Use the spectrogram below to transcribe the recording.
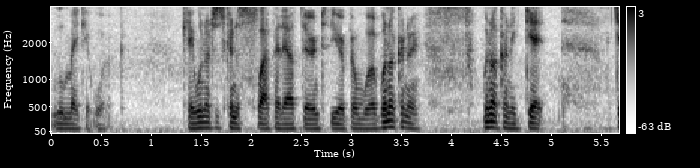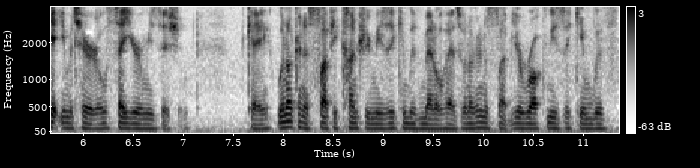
we'll make it work. Okay, we're not just going to slap it out there into the open world. We're not going to, we're not going to get, get your material. Say you're a musician. Okay, we're not going to slap your country music in with metalheads. We're not going to slap your rock music in with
